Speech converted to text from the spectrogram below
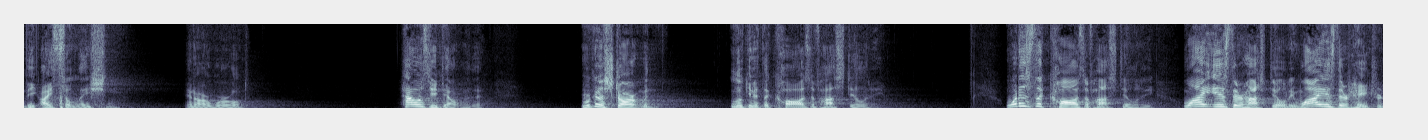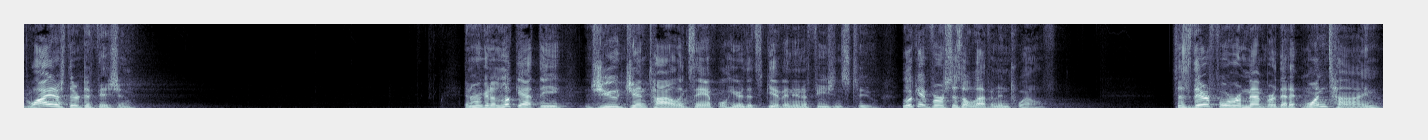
the isolation in our world. How has he dealt with it? We're going to start with looking at the cause of hostility. What is the cause of hostility? Why is there hostility? Why is there hatred? Why is there division? And we're going to look at the Jew Gentile example here that's given in Ephesians 2. Look at verses 11 and 12. It says, Therefore, remember that at one time,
